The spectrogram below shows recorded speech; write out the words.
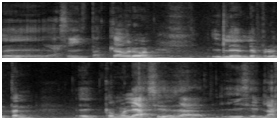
eh, así está cabrón, y le, le preguntan, ¿cómo le haces? O sea, dice, la,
